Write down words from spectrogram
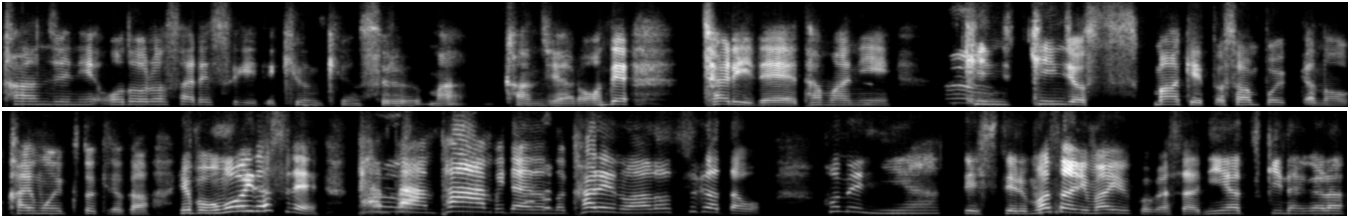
感じに踊らされすぎてキュンキュンする、ま、感じやろ。で、チャリでたまに近,、近所スマーケット散歩あの、買い物行くときとか、やっぱ思い出すね。パンパンパンみたいなの、彼のあの姿を、骨ニヤってしてる。まさにまゆこがさ、ニヤつきながら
